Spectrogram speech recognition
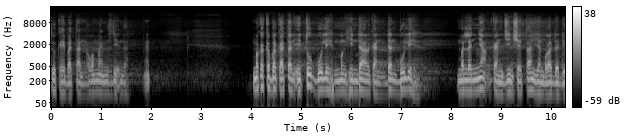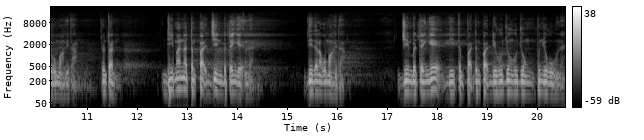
Itu kehebatan orang main masjid. Entah. Eh? Maka keberkatan itu boleh menghindarkan dan boleh melenyapkan jin syaitan yang berada di rumah kita. Tuan-tuan, di mana tempat jin bertenggek? Di dalam rumah kita. Jin bertenggek di tempat-tempat di hujung-hujung penjuru. Kan?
